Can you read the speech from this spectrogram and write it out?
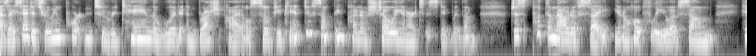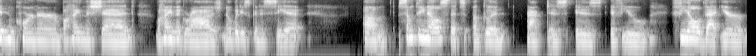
as I said, it's really important to retain the wood and brush piles. So if you can't do something kind of showy and artistic with them, just put them out of sight. You know, hopefully you have some hidden corner behind the shed, behind the garage. Nobody's going to see it. Um, something else that's a good practice is if you feel that your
